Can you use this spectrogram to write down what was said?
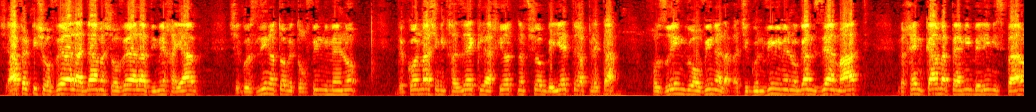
שאף על פי שעובר על האדם מה שעובר עליו בימי חייו, שגוזלין אותו וטורפין ממנו, וכל מה שמתחזק להחיות נפשו ביתר הפלטה, חוזרים ואורבין עליו, עד שגונבים ממנו גם זה המעט, וכן כמה פעמים בלי מספר,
